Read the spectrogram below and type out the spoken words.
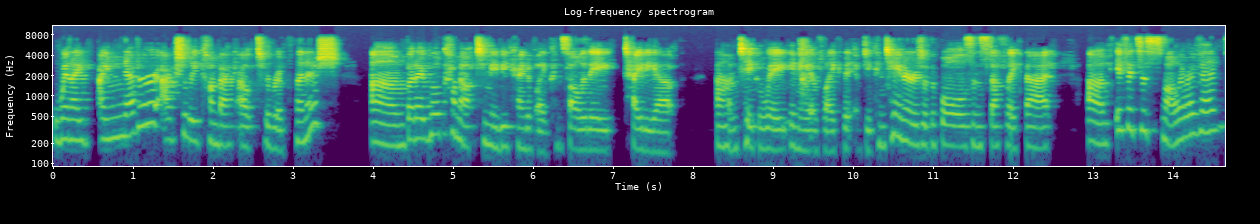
when I I never actually come back out to replenish, um, but I will come out to maybe kind of like consolidate, tidy up, um, take away any of like the empty containers or the bowls and stuff like that. Um, if it's a smaller event,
